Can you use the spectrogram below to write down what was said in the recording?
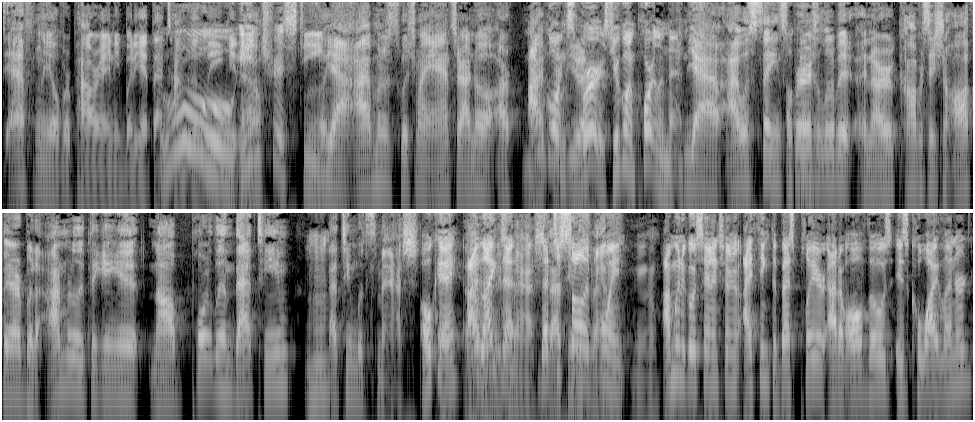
definitely overpower anybody at that time of the league. You know? interesting. So yeah, I'm gonna switch my answer. I know our. My I'm going first- you know- Spurs. You're going Portland then. yeah, I was saying Spurs Okay. a little bit in our conversation off air, but I'm really thinking it now. Portland, that team, that team would smash. Mm-hmm. Okay, That I like that. smashed. That's That a solid point. you know? I'm going to go San Antonio. I think the best player out of all of those is Kawhi Leonard.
